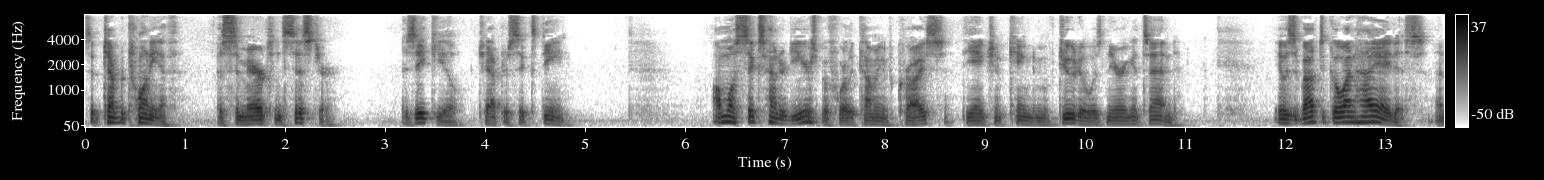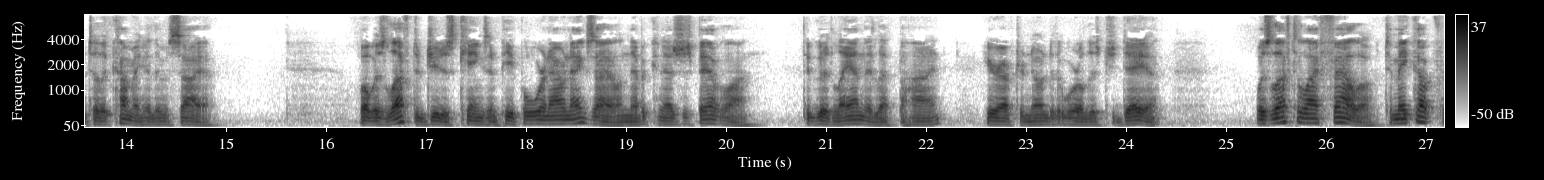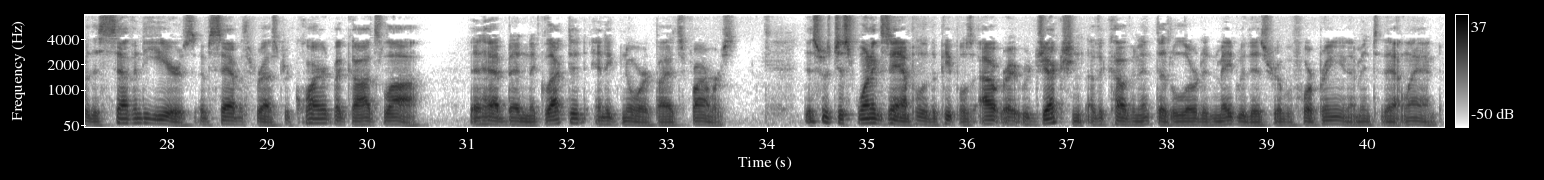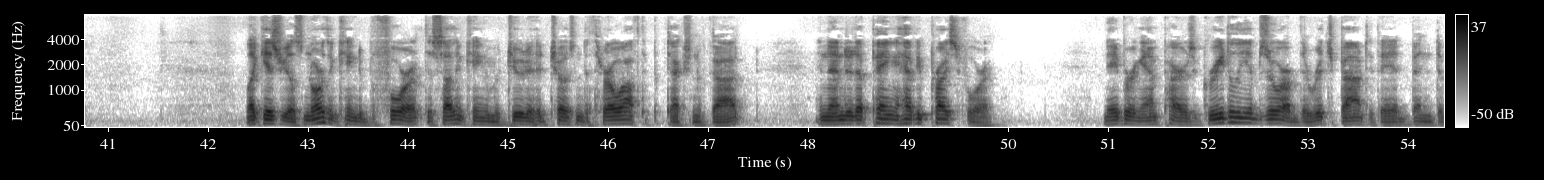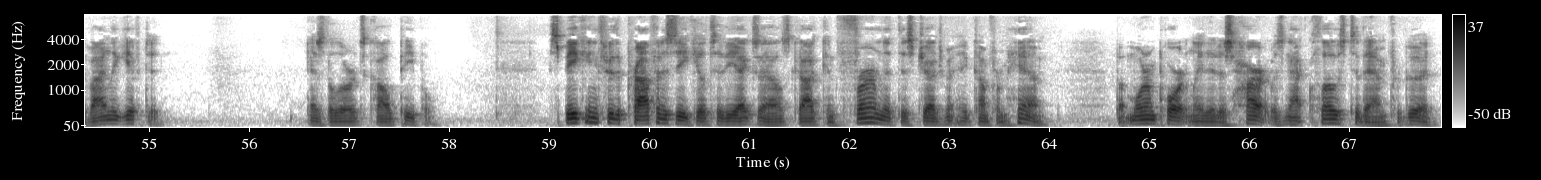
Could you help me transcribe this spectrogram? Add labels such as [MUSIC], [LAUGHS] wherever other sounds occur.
September 20th, a Samaritan sister. Ezekiel chapter 16. Almost 600 years before the coming of Christ, the ancient kingdom of Judah was nearing its end. It was about to go on hiatus until the coming of the Messiah. What was left of Judah's kings and people were now in exile in Nebuchadnezzar's Babylon. The good land they left behind, hereafter known to the world as Judea, was left to lie fallow to make up for the seventy years of Sabbath rest required by God's law that had been neglected and ignored by its farmers. This was just one example of the people's outright rejection of the covenant that the Lord had made with Israel before bringing them into that land. Like Israel's northern kingdom before it, the southern kingdom of Judah had chosen to throw off the protection of God and ended up paying a heavy price for it. Neighboring empires greedily absorbed the rich bounty they had been divinely gifted as the Lord's called people. Speaking through the prophet Ezekiel to the exiles, God confirmed that this judgment had come from him, but more importantly, that his heart was not closed to them for good.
